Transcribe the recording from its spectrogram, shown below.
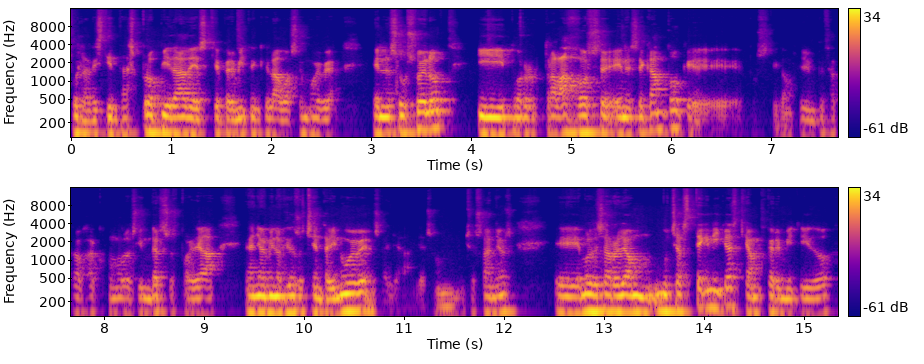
pues, las distintas propiedades que permiten que el agua se mueva en el subsuelo. Y por trabajos en ese campo que pues, digamos yo empecé a trabajar con modelos inversos por allá en el año 1989, o sea, ya, ya son muchos años, eh, hemos desarrollado muchas técnicas que han permitido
